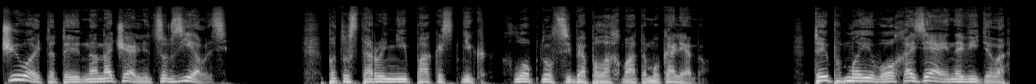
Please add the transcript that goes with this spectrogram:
Чего это ты на начальницу взъелась?» Потусторонний пакостник хлопнул себя по лохматому колену. «Ты б моего хозяина видела,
